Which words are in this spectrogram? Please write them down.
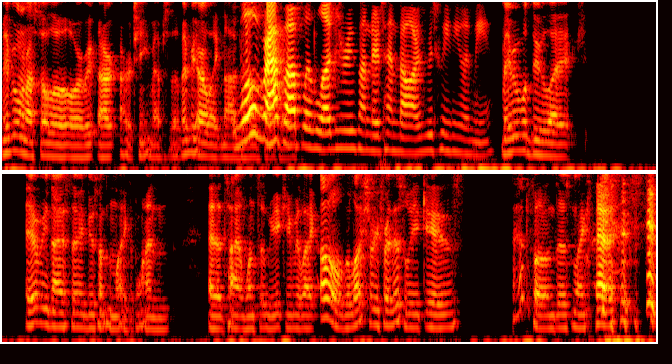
maybe one of our solo or our, our team episode. Maybe our like not. We'll wrap podcasts. up with luxuries under ten dollars between you and me. Maybe we'll do like. It would be nice that we do something like one at a time, once a week, and be like, "Oh, the luxury for this week is headphones or something like that."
